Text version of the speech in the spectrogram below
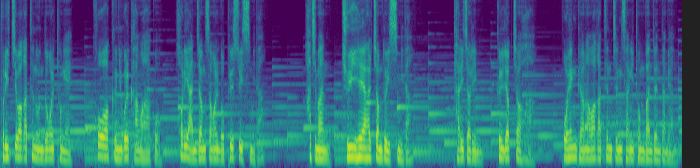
브릿지와 같은 운동을 통해 코어 근육을 강화하고 허리 안정성을 높일 수 있습니다. 하지만 주의해야 할 점도 있습니다. 다리 저림, 근력 저하, 보행 변화와 같은 증상이 동반된다면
